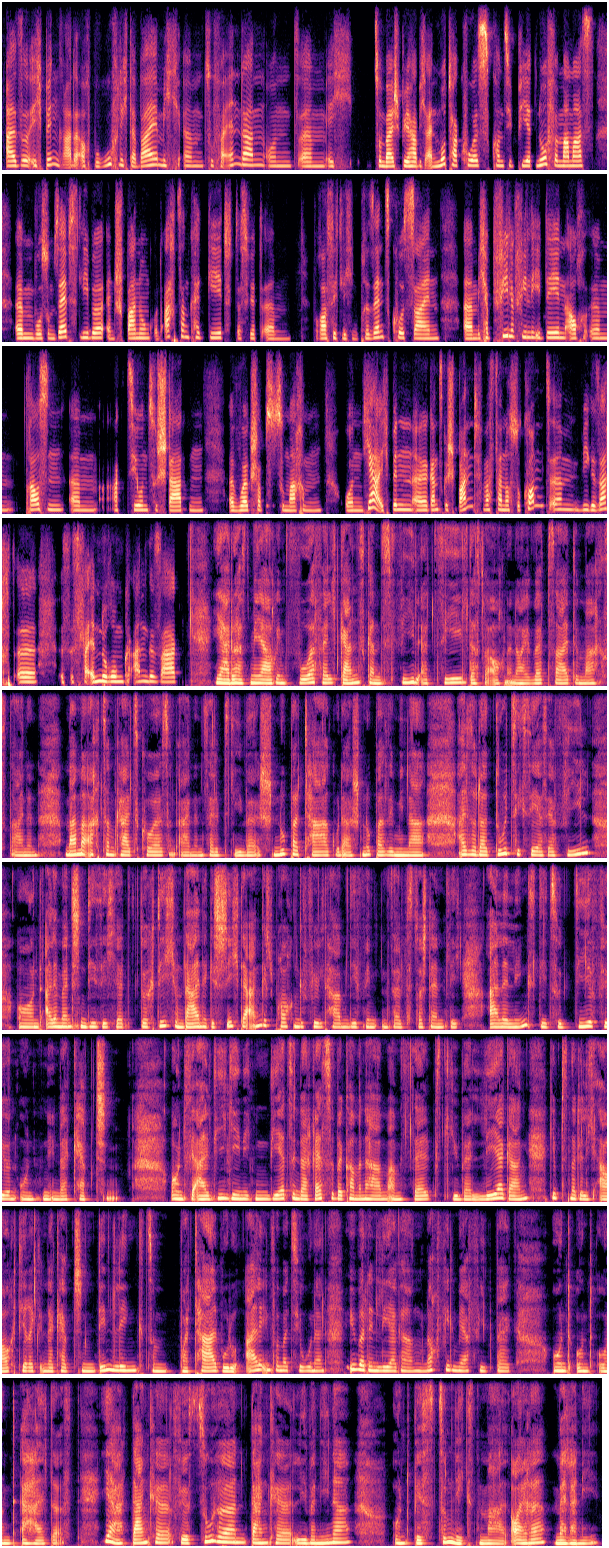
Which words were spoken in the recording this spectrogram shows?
Also ich bin gerade auch beruflich dabei, mich ähm, zu verändern und ähm, ich zum Beispiel habe ich einen Mutterkurs konzipiert, nur für Mamas, ähm, wo es um Selbstliebe, Entspannung und Achtsamkeit geht. Das wird ähm, voraussichtlich ein Präsenzkurs sein. Ähm, ich habe viele, viele Ideen, auch ähm, draußen ähm, Aktionen zu starten, äh, Workshops zu machen. Und ja, ich bin äh, ganz gespannt, was da noch so kommt. Ähm, wie gesagt, äh, es ist Veränderung angesagt. Ja, du hast mir ja auch im Vorfeld ganz, ganz viel erzählt, dass du auch eine neue Webseite machst, einen Mama-Achtsamkeitskurs und einen Selbstliebe-Schnuppertag oder Schnupperseminar. Also da tut sich sehr, sehr viel und alle Menschen, die sich jetzt durch dich und deine Geschichte angesprochen gefühlt haben, die finden selbstverständlich alle Links die zu dir führen, unten in der Caption. Und für all diejenigen, die jetzt Interesse bekommen haben am Selbstliebe-Lehrgang, gibt es natürlich auch direkt in der Caption den Link zum Portal, wo du alle Informationen über den Lehrgang, noch viel mehr Feedback und, und, und erhaltest. Ja, danke fürs Zuhören. Danke, liebe Nina und bis zum nächsten Mal. Eure Melanie.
